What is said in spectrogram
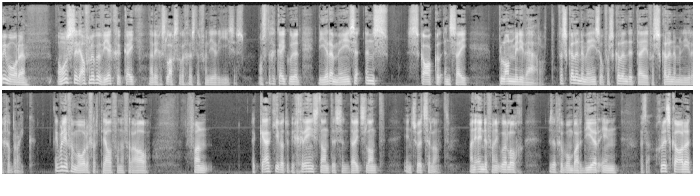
Goeiemôre. Ons het die afgelope week gekyk na die geslagsregister van die Here Jesus. Ons het gekyk hoe dit die Here mense inskakel in sy plan met die wêreld. Verskillende mense op verskillende tye, verskillende maniere gebruik. Ek wil jou vanmôre vertel van 'n verhaal van 'n kerkie wat op die grens staan tussen Duitsland en Switserland. Aan die einde van die oorlog is dit gebombardeer en is daar groot skade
